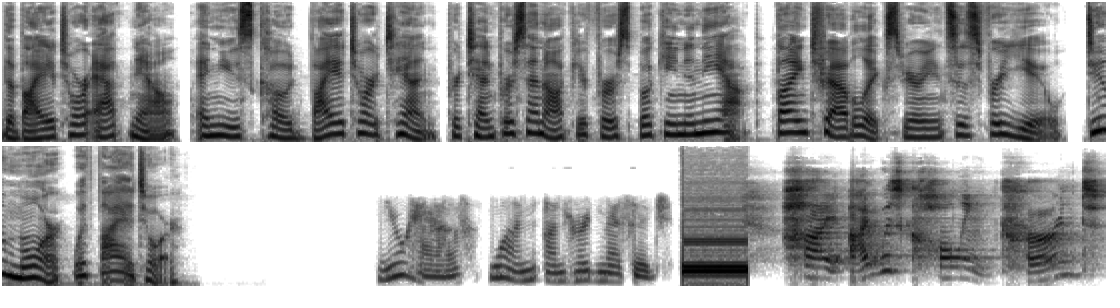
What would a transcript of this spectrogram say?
the Viator app now and use code Viator10 for 10% off your first booking in the app. Find travel experiences for you. Do more with Viator. You have one unheard message. Hi, I was calling Current,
